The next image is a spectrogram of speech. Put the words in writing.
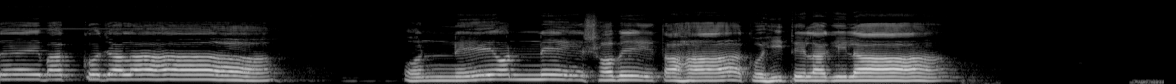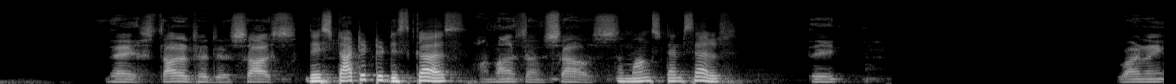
দেয় বাক্য জ্বালা অন্যে অন্যে সবে তাহা কহিতে লাগিলা they started to discuss They started to discuss amongst themselves amongst themselves the burning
